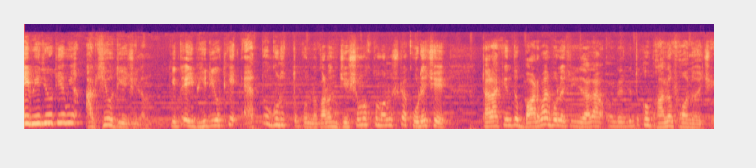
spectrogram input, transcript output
এই ভিডিওটি আমি আগেও দিয়েছিলাম, কিন্তু এই ভিডিওটি এত গুরুত্বপূর্ণ, কারণ যে সমস্ত মানুষরা করেছে, তারা কিন্তু বারবার বলেছে যে, দাদা, আমাদের কিন্তু খুব ভালো ফল হয়েছে।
